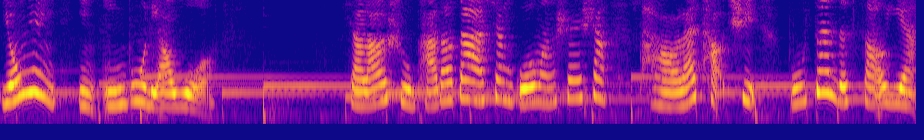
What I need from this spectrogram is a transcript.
永远也赢不了我。”小老鼠爬到大象国王身上，跑来跑去，不断的搔痒。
